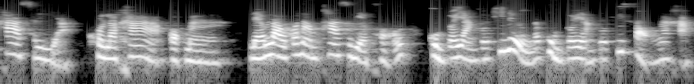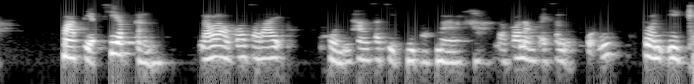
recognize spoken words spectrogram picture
ค่าเฉลี่ยคนละค่าออกมา แล้วเราก็นำค่าเฉลี่ยของกลุ่มตัวอย่างตัวที่ 1 และกลุ่มตัวอย่างตัวที่2นะคะมาเปรียบเทียบกัน แล้วเราก็จะได้ผลทางสถิติออกมาค่ะ แล้วก็นำไปสรุปผล ส่วนอีกเค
